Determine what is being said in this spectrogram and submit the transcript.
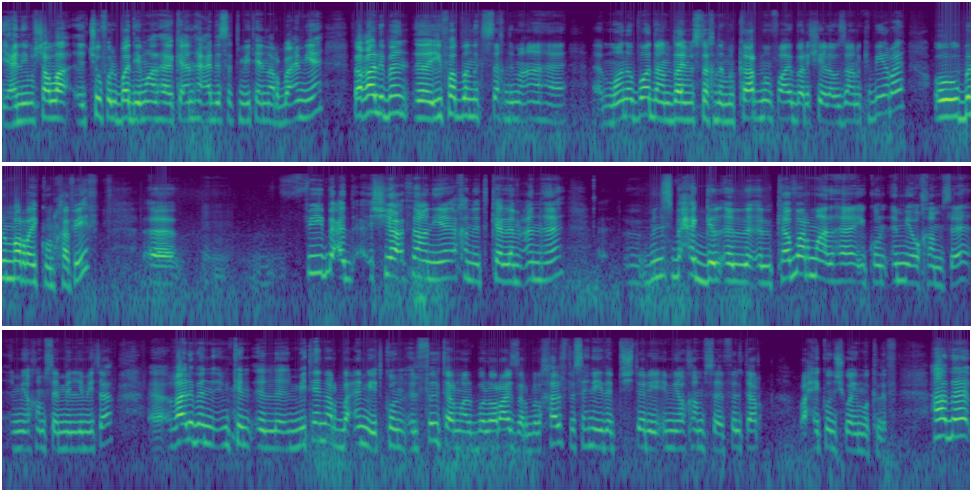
يعني ما شاء الله تشوف ال body مالها كأنها عدسه 200 400 فغالبا آه، يفضل إنك تستخدم معاها monopod. أنا دائما أستخدم ال carbon fiber يشيل أوزان كبيرة وبالمرة يكون خفيف. في بعد أشياء ثانية خلينا نتكلم عنها. بالنسبة حق ال- ال- ال cover مالها يكون 105 105 ملم غالبا يمكن ال 200 400 تكون الفلتر مال ال polarizer بالخلف بس هني إذا بتشتري 105 فلتر راح يكون شوي مكلف. هذا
